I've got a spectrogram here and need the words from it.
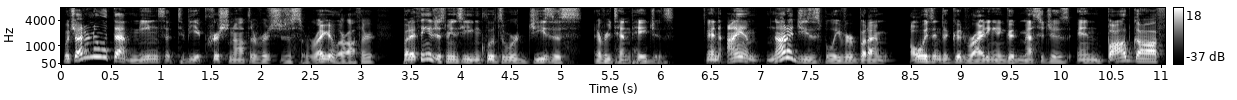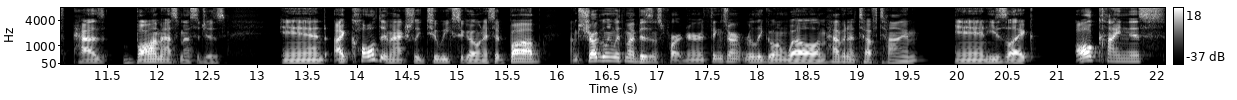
which I don't know what that means that to be a Christian author versus just a regular author, but I think it just means he includes the word Jesus every 10 pages. And I am not a Jesus believer, but I'm always into good writing and good messages. And Bob Goff has bomb ass messages. And I called him actually two weeks ago and I said, Bob, I'm struggling with my business partner. Things aren't really going well. I'm having a tough time. And he's like, all kindness,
